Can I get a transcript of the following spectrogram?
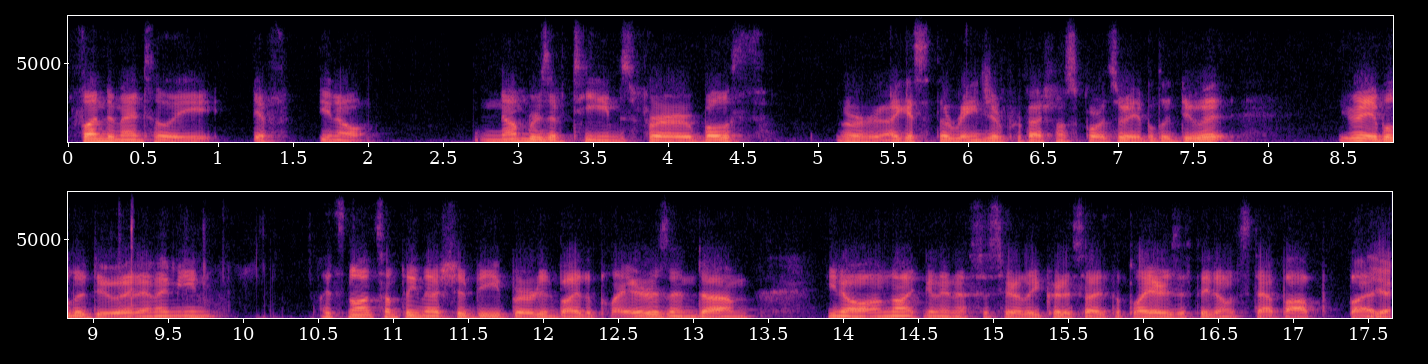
fundamentally, if you know numbers of teams for both, or I guess the range of professional sports are able to do it you're able to do it. And I mean, it's not something that should be burdened by the players. And, um, you know, I'm not going to necessarily criticize the players if they don't step up, but, yeah.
